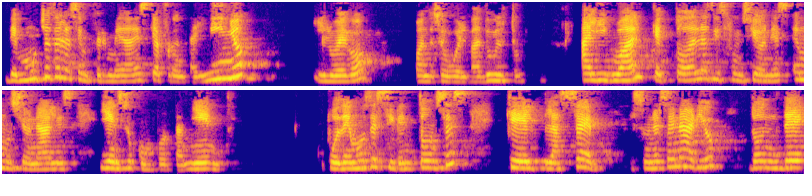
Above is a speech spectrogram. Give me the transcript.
de muchas de las enfermedades que afronta el niño y luego cuando se vuelva adulto, al igual que todas las disfunciones emocionales y en su comportamiento. Podemos decir entonces que el placer es un escenario donde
